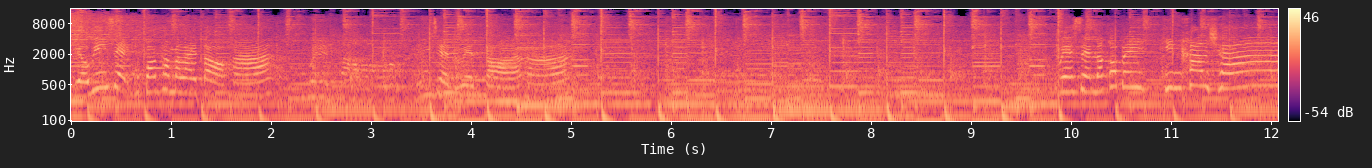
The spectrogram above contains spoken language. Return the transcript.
เดี๋ยววิ่งเสร็จครูป๊อปทำอะไรต่อคะ เวทต่อ วิ่งเสร็จเวทต่อนะคะเวทเสร็จแล้วก็ไปกินข้าวเช้า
